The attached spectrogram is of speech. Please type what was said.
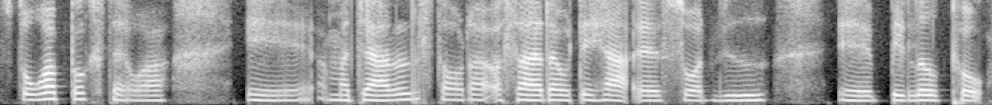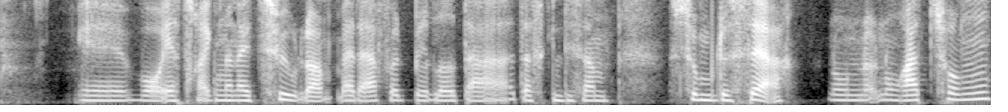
store bogstaver. Øh, og Majal står der, og så er der jo det her øh, sort-hvide øh, billede på, øh, hvor jeg tror ikke, man er i tvivl om, hvad det er for et billede, der, der skal ligesom symbolisere nogle, nogle ret tunge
